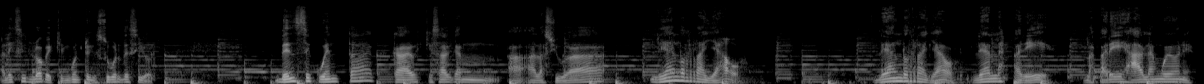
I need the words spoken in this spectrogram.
Alexis López que encuentro que es súper decidor. Dense cuenta cada vez que salgan a, la ciudad, lean los rayados. Lean los rayados, lean las paredes. Las paredes hablan, weones.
